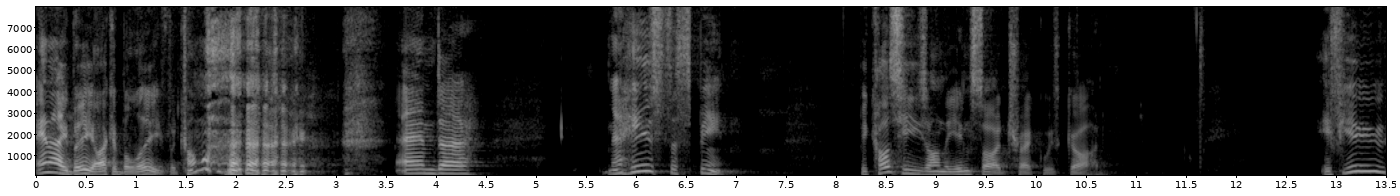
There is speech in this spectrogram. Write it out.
NAB, I could believe, but on. and uh, now here's the spin. Because he's on the inside track with God, if you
